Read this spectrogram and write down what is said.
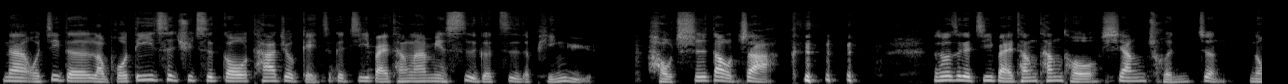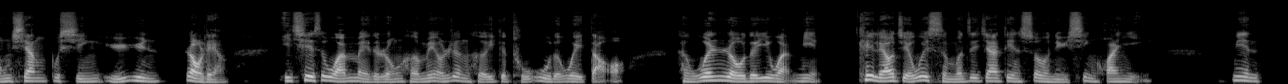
那我记得老婆第一次去吃勾，她就给这个鸡白汤拉面四个字的评语：好吃到炸。她说这个鸡白汤汤头香醇正，浓香不腥，余韵绕梁，一切是完美的融合，没有任何一个突兀的味道哦，很温柔的一碗面，可以了解为什么这家店受女性欢迎。面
